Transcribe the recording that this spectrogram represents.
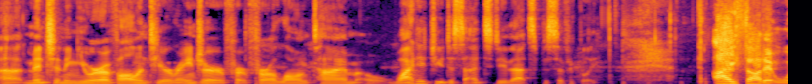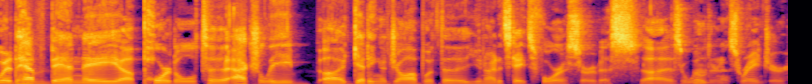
uh, mentioning you were a volunteer ranger for for a long time. Why did you decide to do that specifically I thought it would have been a uh, portal to actually uh, getting a job with the United States Forest Service uh, as a hmm. wilderness ranger.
